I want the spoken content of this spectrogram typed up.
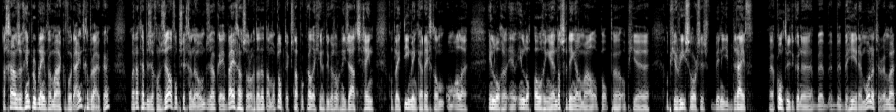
Daar gaan ze geen probleem van maken voor de eindgebruiker. Maar dat hebben ze gewoon zelf op zich genomen. Dus oké, wij gaan zorgen dat het allemaal klopt. Ik snap ook wel dat je natuurlijk als organisatie geen compleet team in kan richten om, om alle inloggen, inlogpogingen en dat soort dingen allemaal op, op, eh, op, je, op je resources binnen je bedrijf uh, continu te kunnen beheren en monitoren. Maar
